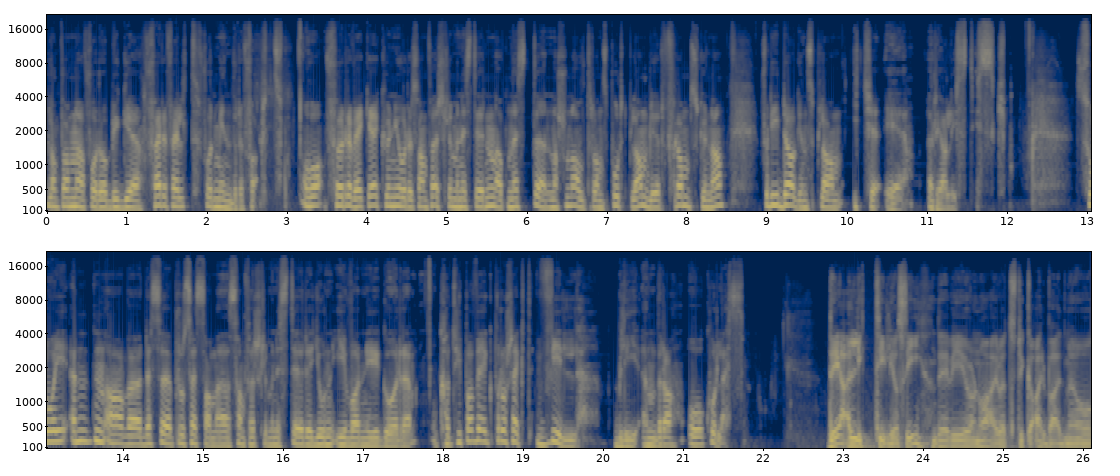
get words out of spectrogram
bl.a. for å bygge færre felt for mindre fart. Og Forrige uke kunngjorde samferdselsministeren at neste Nasjonal transportplan blir framskunda, fordi dagens plan ikke er realistisk. Så i enden av eh, disse prosessene, samferdselsminister Jon Ivar Nygård, hva type veiprosjekt vil bli endra, og hvordan? Det er litt tidlig å si. Det vi gjør nå er jo et stykke arbeid med å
